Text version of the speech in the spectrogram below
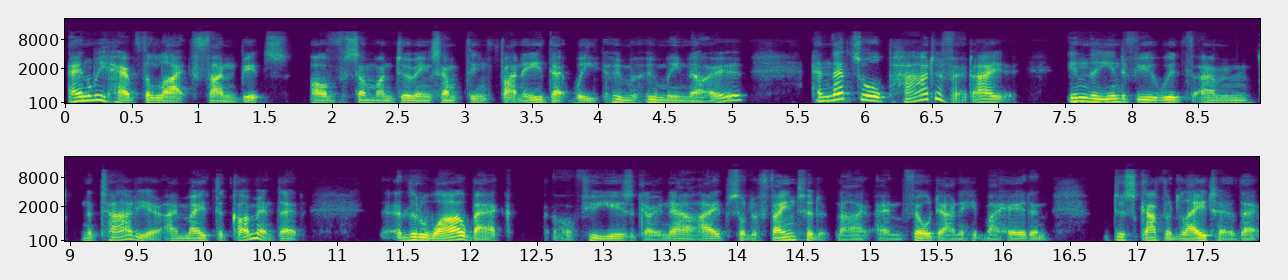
And we have the light fun bits of someone doing something funny that we whom whom we know. And that's all part of it. I in the interview with um, Natalia, I made the comment that a little while back, or a few years ago now, I sort of fainted at night and fell down and hit my head and discovered later that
